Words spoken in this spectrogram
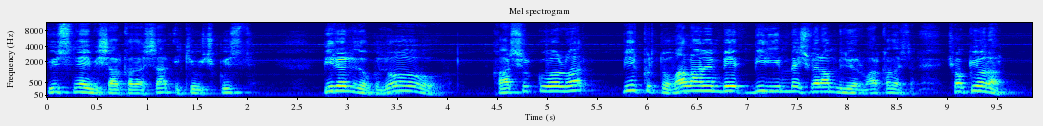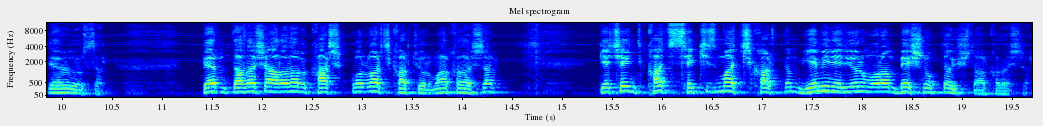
Üst neymiş arkadaşlar? 2.5 üst. 1.59. Oo. Karşılıklı gol var. 1.40. Vallahi ben bir 1.25 falan biliyorum arkadaşlar. Çok iyi oran değerli dostlar. Ben Dadaş'a arada bir karşılık gol var çıkartıyorum arkadaşlar. Geçen kaç 8 maç çıkarttım. Yemin ediyorum oran 5.3'tü arkadaşlar.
